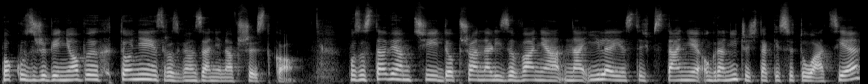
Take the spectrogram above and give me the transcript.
pokus żywieniowych to nie jest rozwiązanie na wszystko. Pozostawiam Ci do przeanalizowania, na ile jesteś w stanie ograniczyć takie sytuacje.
